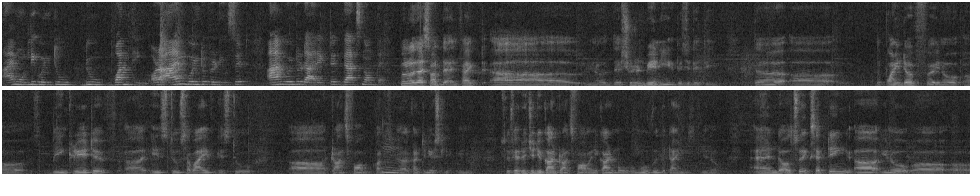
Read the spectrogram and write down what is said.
I'm only going to do one thing or I'm going to produce it, I'm going to direct it. That's not there. No, no, that's not there. In fact, uh, you know, there shouldn't be any rigidity. The uh, the point of uh, you know uh, being creative uh, is to survive, is to uh, transform con- Mm. uh, continuously. You know, so if you're rigid, you can't transform and you can't move move with the times. You know, and also accepting uh, you know. Uh, uh,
